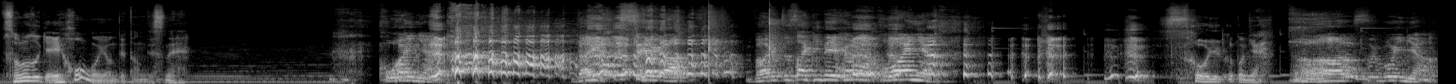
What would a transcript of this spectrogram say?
その時絵本を読んでたんですね。怖いにゃん 大学生がバイト先でよ怖いにゃんそういうことにゃん。あーすごいにゃん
